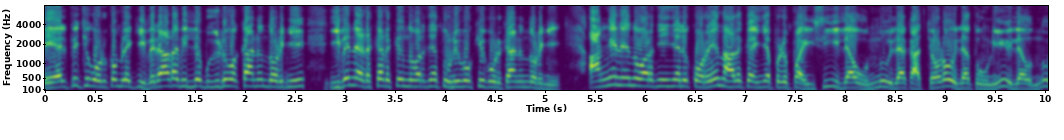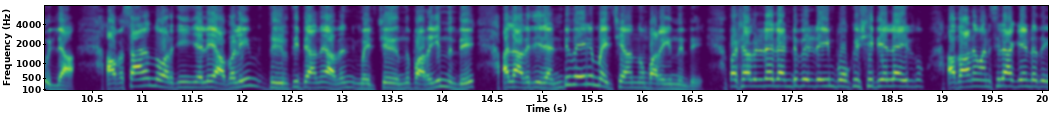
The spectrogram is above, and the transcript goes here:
ഏൽപ്പിച്ചു കൊടുക്കുമ്പോഴേക്ക് ഇവരാടെ വലിയ വീട് വെക്കാനും തുടങ്ങി ഇവൻ ഇടക്കിടക്ക് എന്ന് പറഞ്ഞാൽ തുണി പൊക്കി കൊടുക്കാനും തുടങ്ങി. അങ്ങനെ എന്ന് പറഞ്ഞു കഴിഞ്ഞാൽ കുറേ നാൾ കഴിഞ്ഞപ്പോൾ പൈസയില്ല ഒന്നുമില്ല കച്ചവടവും ഇല്ല തുണിയും ഇല്ല ഒന്നുമില്ല. അവസാനം എന്ന് പറഞ്ഞു കഴിഞ്ഞാൽ അവളെയും തീർത്തിട്ടാണ് അവൻ മരിച്ചതെന്ന് പറയുന്നുണ്ട്. അല്ല അവർ രണ്ടുപേരും മരിച്ചതെന്നും പറയുന്നുണ്ട്. പക്ഷേ അവരുടെ രണ്ടുപേരുടെയും പോക്ക് ശരിയല്ലായിരുന്നു. അതാണ് മനസ്സിലാക്കേണ്ടത്.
